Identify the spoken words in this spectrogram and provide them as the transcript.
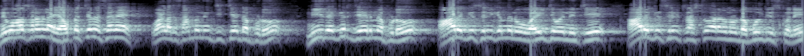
నువ్వు అవసరంలా ఎవరికొచ్చినా సరే వాళ్ళకి సంబంధించి ఇచ్చేటప్పుడు నీ దగ్గర చేరినప్పుడు ఆరోగ్యశ్రీ కింద నువ్వు వైద్యం అందించి ఆరోగ్యశ్రీ ట్రస్ట్ ద్వారా నువ్వు డబ్బులు తీసుకొని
